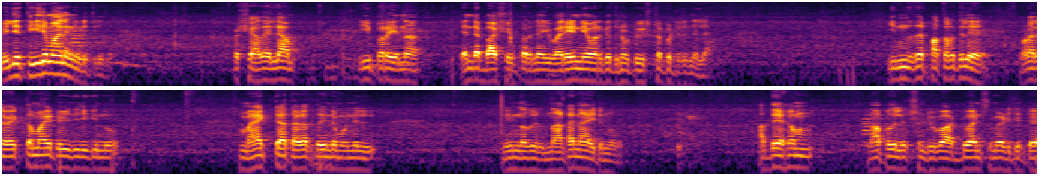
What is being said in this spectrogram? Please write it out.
വലിയ തീരുമാനങ്ങൾ എടുത്തിരുന്നു. പക്ഷേ അതെല്ലാം ഈ പറയുന്ന എന്റെ ഭാഷയിൽ പറഞ്ഞ ഈ വരേണ്യവർഗത്തിനൊട്ടും ഇഷ്ടപ്പെട്ടിരുന്നില്ല. ഇന്നത്തെ പത്രത്തിൽ വളരെ വ്യക്തമായിട്ട് എഴുതിയിരിക്കുന്നു മാക്ട തകർത്തതിന്റെ മുന്നിൽ നിന്നതൊരു നടനായിരുന്നു. അദ്ദേഹം നാൽപ്പത് ലക്ഷം രൂപ അഡ്വാൻസ് മേടിച്ചിട്ട്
